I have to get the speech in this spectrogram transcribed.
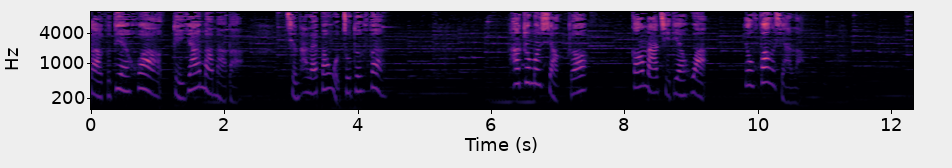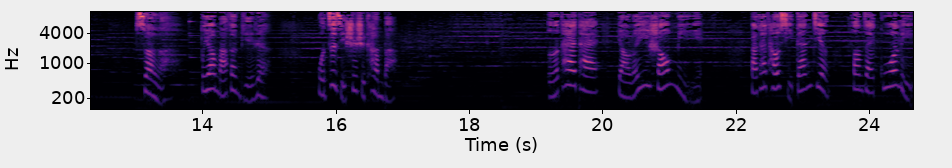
打个电话给鸭妈妈吧，请她来帮我做顿饭。他这么想着，刚拿起电话，又放下了。算了，不要麻烦别人，我自己试试看吧。鹅太太舀了一勺米，把它淘洗干净，放在锅里。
